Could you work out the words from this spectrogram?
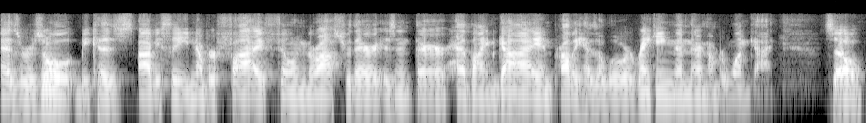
as a result because obviously number five filling the roster there isn't their headline guy and probably has a lower ranking than their number one guy. So,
